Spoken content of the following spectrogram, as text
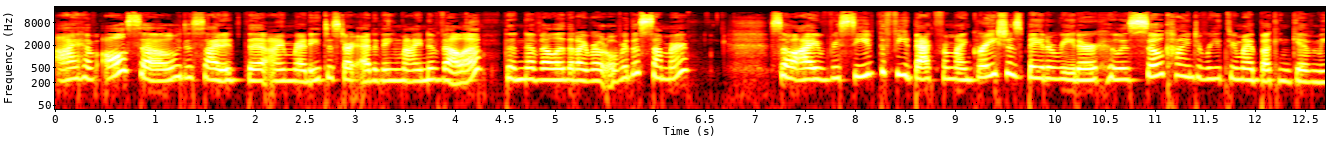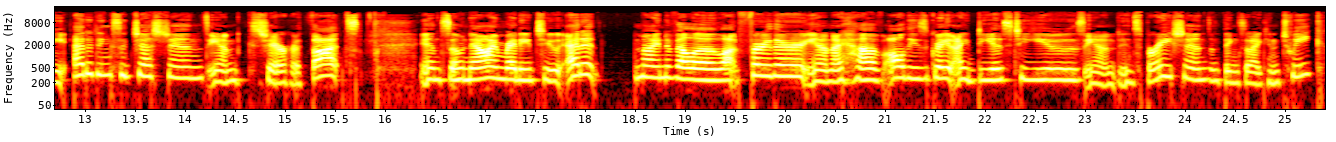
I have also decided that I'm ready to start editing my novella, the novella that I wrote over the summer. So I received the feedback from my gracious beta reader who is so kind to read through my book and give me editing suggestions and share her thoughts. And so now I'm ready to edit my novella a lot further and I have all these great ideas to use and inspirations and things that I can tweak.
